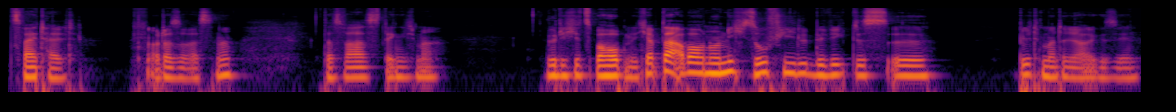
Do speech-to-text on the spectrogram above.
zweiteilt oder sowas, ne? Das war's, denke ich mal. Würde ich jetzt behaupten. Ich habe da aber auch noch nicht so viel bewegtes äh, Bildmaterial gesehen.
